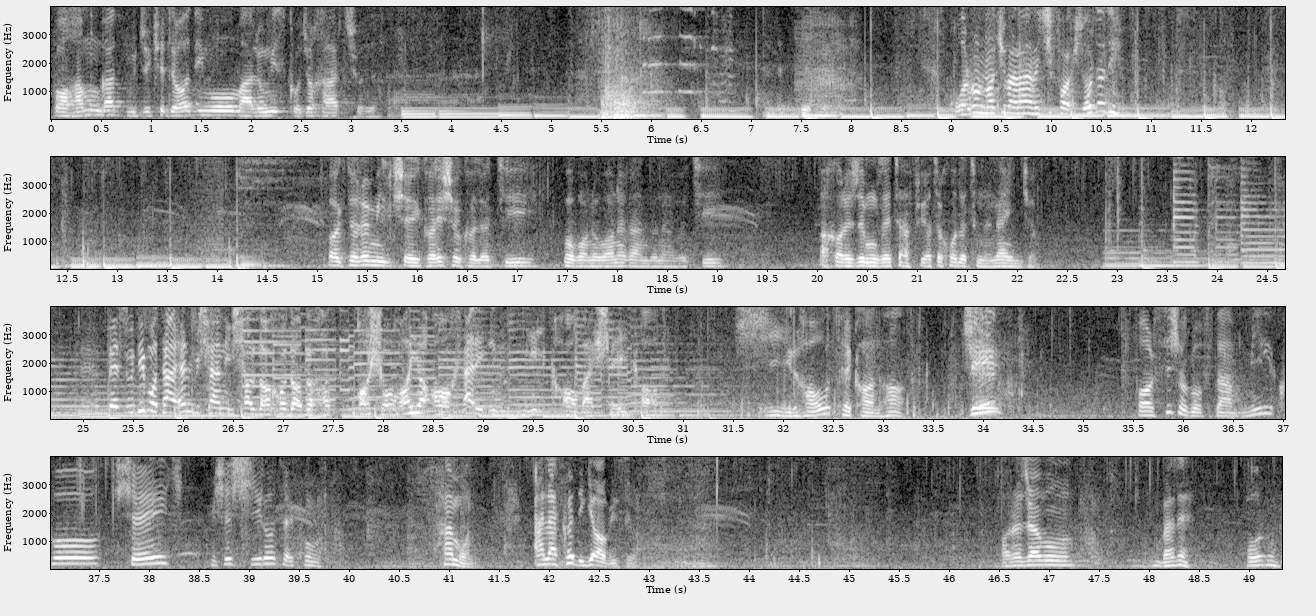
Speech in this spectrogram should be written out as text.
با همونقدر بودجه که دادیم و معلوم نیست کجا خرج شده. قربان ما که برای همه چی فاکتور دادیم. فاکتور میلک شیک های شکلاتی با بانوان قند و نباتی و خارج موزه تفریحات خودتونه نه اینجا. به زودی متأهل میشن ایشالله خدا بخواد. قاشقهای آخر این میلک ها و شیک ها شیرها و تکانها. چی؟ فارسیشو گفتم. میلک و شیک میشه شیر و تکون. همون. علکا دیگه آویزون. آره جوون. بله قربون.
